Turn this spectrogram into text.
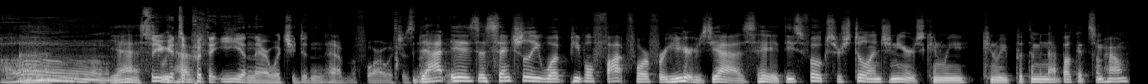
oh, um, Yes. So you we get to put the e in there, which you didn't have before, which is That is essentially what people fought for for years. Yeah, is hey, these folks are still engineers. Can we can we put them in that bucket somehow?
